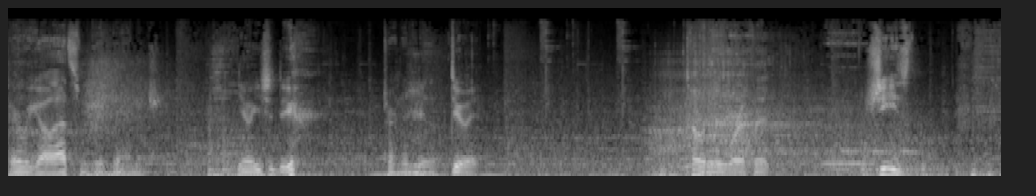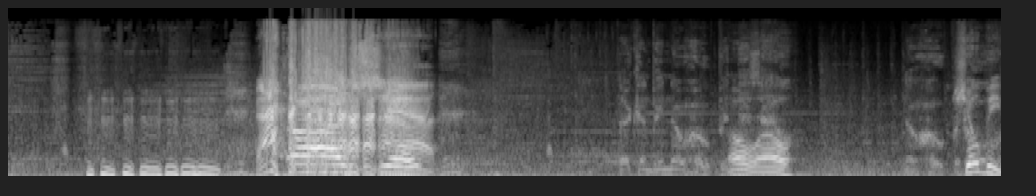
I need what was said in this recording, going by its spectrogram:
there we go. That's some good damage. You know what you should do? Turned into. do it. Totally worth it. She's. oh shit! There can be no hope in Oh this well. hell. No hope. She'll all. be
